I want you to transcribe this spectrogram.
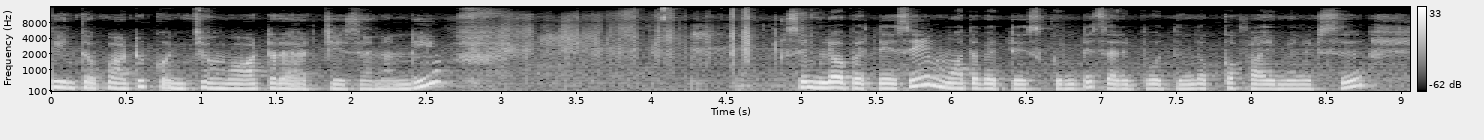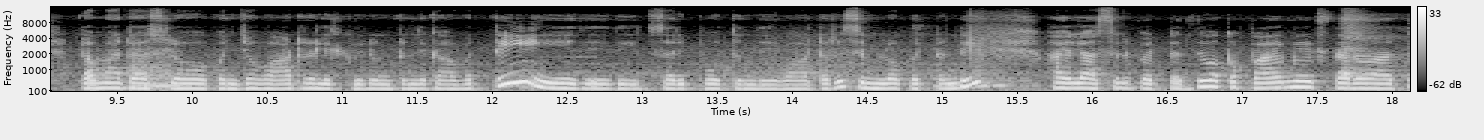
దీంతోపాటు కొంచెం వాటర్ యాడ్ చేశానండి. సిమ్లో పెట్టేసి మూత పెట్టేసుకుంటే సరిపోతుంది. ఒక్క ఫైవ్ మినిట్స్. టమాటాస్లో కొంచెం వాటర్ లిక్విడ్ ఉంటుంది కాబట్టి ఇది ఇది సరిపోతుంది వాటర్. సిమ్లో పెట్టండి. హైలో అస్సలు పెట్టద్దు. ఒక ఫైవ్ మినిట్స్ తర్వాత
